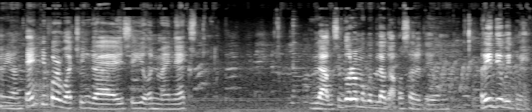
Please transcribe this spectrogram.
Ayan. Thank you for watching guys. See you on my next vlog. Siguro mag-vlog ako sa yung Ready with me.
